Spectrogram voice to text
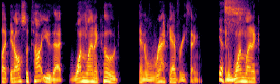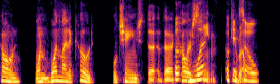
but it also taught you that one line of code can wreck everything, Yes. and one line of code, one one line of code will change the the But color what- scheme. Okay, so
